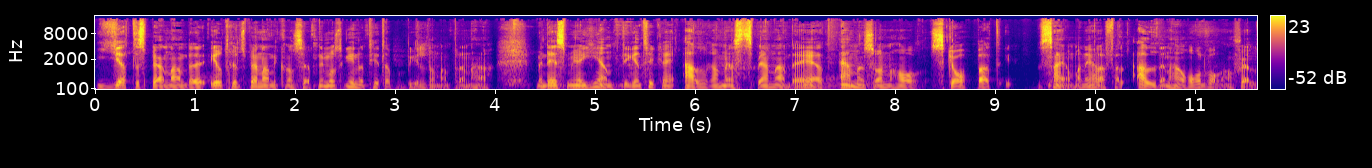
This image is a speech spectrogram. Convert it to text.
Jättespännande, otroligt spännande koncept. Ni måste gå in och titta på bilderna på den här. Men det som jag egentligen tycker är allra mest spännande är att Amazon har skapat säger man i alla fall, all den här hårdvaran själv.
